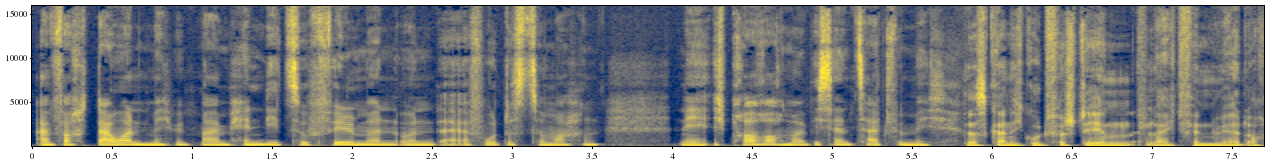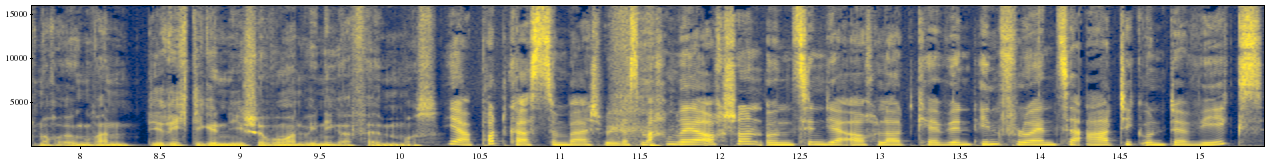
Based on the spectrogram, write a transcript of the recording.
einfach dauernd mich mit meinem Handy zu filmen und äh, Fotos zu machen, nee, ich brauche auch mal ein bisschen Zeit für mich. Das kann ich gut verstehen. Vielleicht finden wir ja doch noch irgendwann die richtige Nische, wo man weniger filmen muss. Ja, Podcast zum Beispiel. Das machen wir ja auch schon und sind ja auch laut Kevin influencerartig unterwegs.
